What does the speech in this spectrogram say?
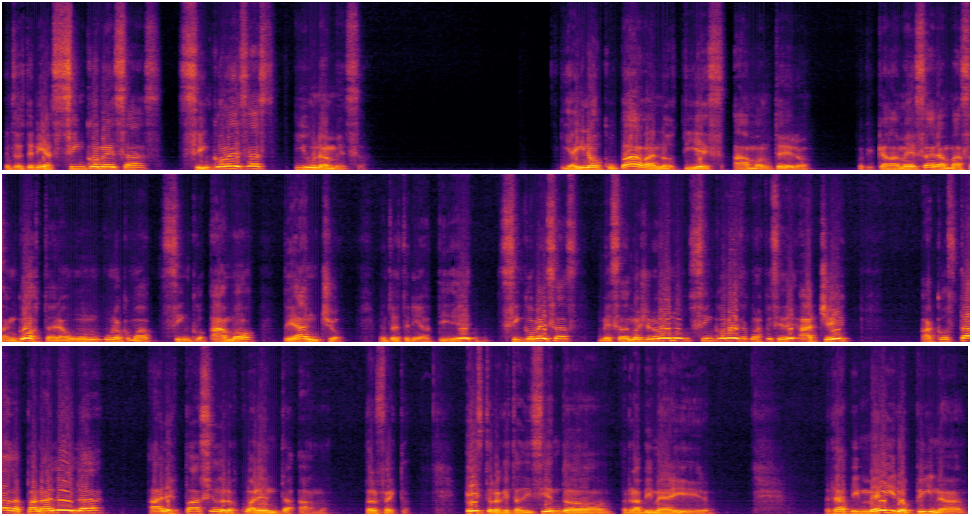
Entonces tenía 5 mesas, 5 mesas y una mesa. Y ahí no ocupaban los 10 amos enteros porque cada mesa era más angosta, era un 1,5 amo de ancho. Entonces tenía 5 mesas, mesa de Moshe 5 mesas con una especie de H acostada, paralela al espacio de los 40 amos. Perfecto. Esto es lo que está diciendo Rabbi Meir. Rabbi Meir opina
